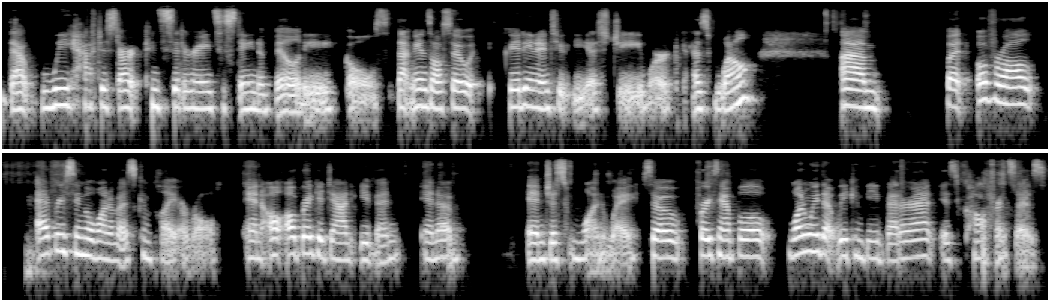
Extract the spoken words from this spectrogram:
that we have to start considering sustainability goals. That means also getting into ESG work as well. Um, but overall, every single one of us can play a role. And I'll, I'll break it down even in a in just one way. So, for example, one way that we can be better at is conferences.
